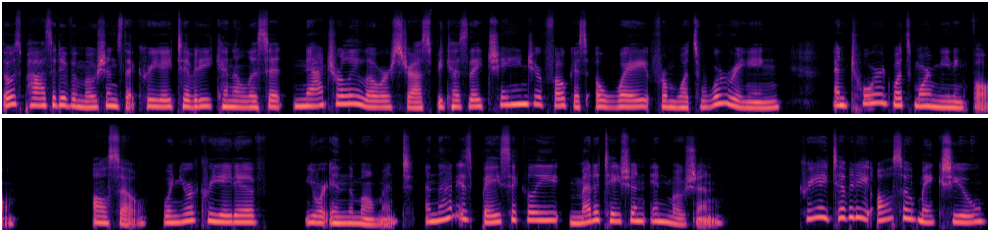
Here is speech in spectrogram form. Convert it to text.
Those positive emotions that creativity can elicit naturally lower stress because they change your focus away from what's worrying and toward what's more meaningful. Also, when you're creative, you're in the moment, and that is basically meditation in motion. Creativity also makes you,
